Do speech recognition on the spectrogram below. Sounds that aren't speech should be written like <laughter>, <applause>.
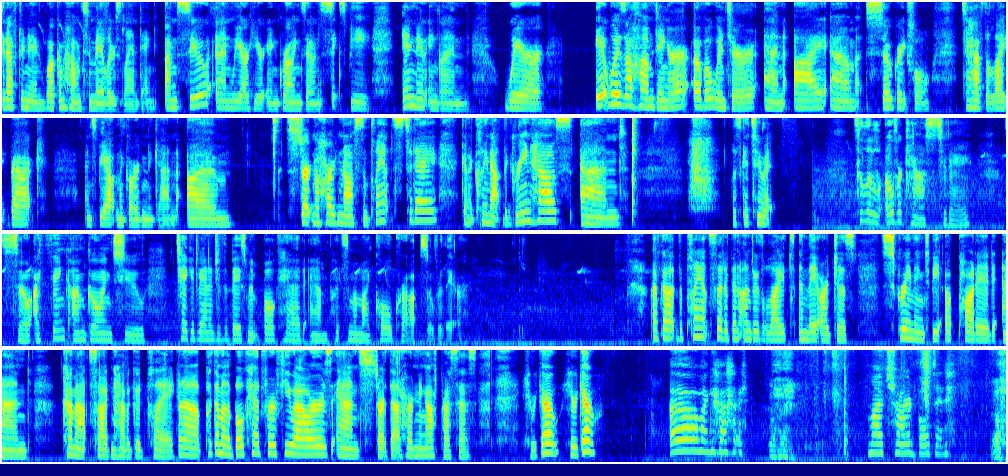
Good afternoon. Welcome home to Mailer's Landing. I'm Sue and we are here in Growing Zone 6B in New England where it was a humdinger of a winter and I am so grateful to have the light back and to be out in the garden again. I'm starting to harden off some plants today. Gonna clean out the greenhouse and <sighs> let's get to it. It's a little overcast today, so I think I'm going to take advantage of the basement bulkhead and put some of my cole crops over there. I've got the plants that have been under the lights and they are just screaming to be up potted and come outside and have a good play. I'm gonna put them on the bulkhead for a few hours and start that hardening off process. Here we go, here we go. Oh my <laughs> God. What? My chard bolted. Oh.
